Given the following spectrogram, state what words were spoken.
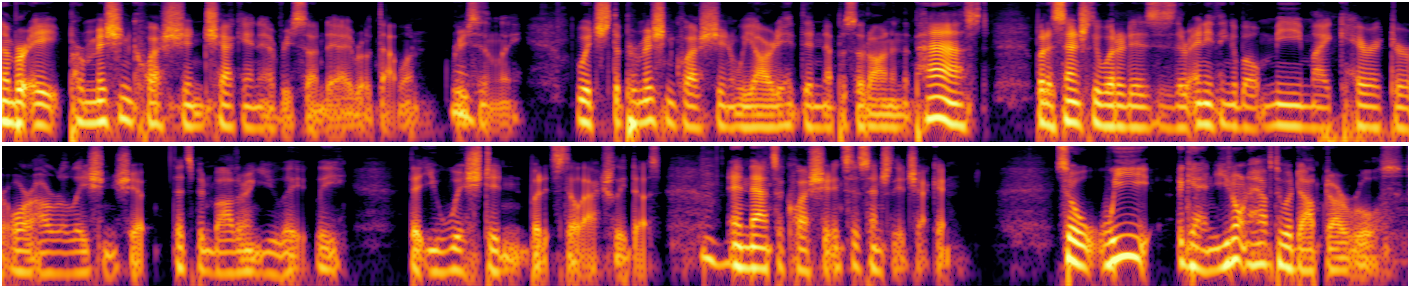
Number eight, permission question check in every Sunday. I wrote that one Nice. recently. Which the permission question we already did an episode on in the past, but essentially what it is is there anything about me, my character, or our relationship that's been bothering you lately that you wish didn't, but it still actually does? Mhm. And that's a question. It's essentially a check in. So we again, you don't have to adopt our rules.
